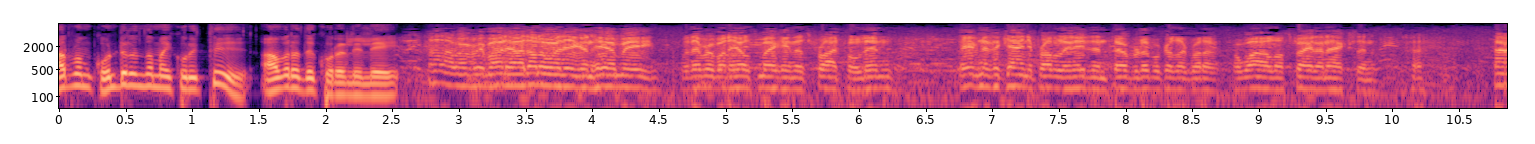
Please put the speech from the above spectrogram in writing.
ஆர்வம் கொண்டிருந்தமை குறித்து அவரது குரலிலே Hello, everybody. I don't know whether you can hear me with everybody else making this frightful din. Even if you can, you probably need an interpreter because I've got a, a wild Australian accent. no,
